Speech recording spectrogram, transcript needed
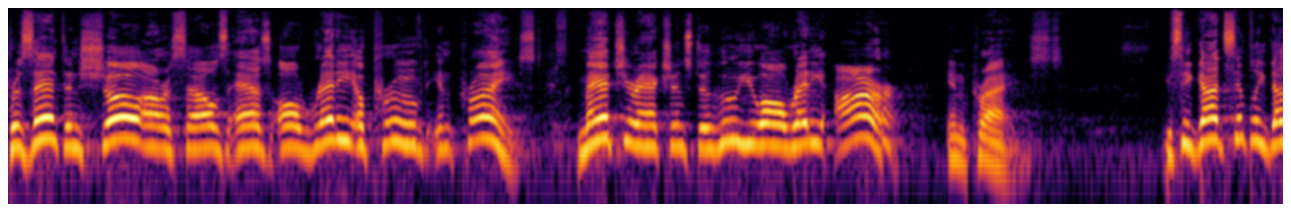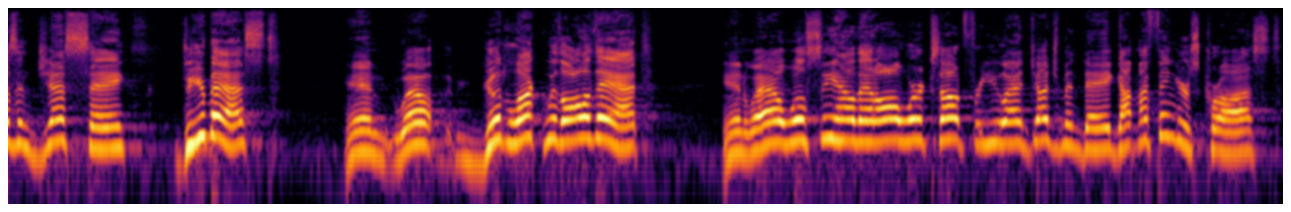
present and show ourselves as already approved in Christ. Match your actions to who you already are in Christ. You see, God simply doesn't just say, do your best, and well, good luck with all of that. And well, we'll see how that all works out for you at Judgment Day. Got my fingers crossed.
